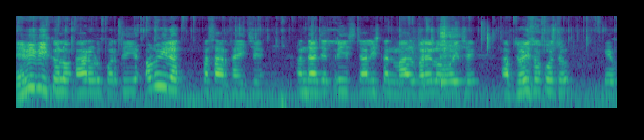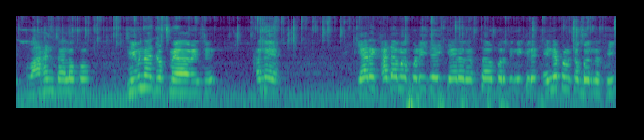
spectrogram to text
હેવી વ્હીકલો આ રોડ ઉપરથી અવિરત પસાર થાય છે. અંદાજે ત્રીસ ચાલીસ ટન માલ ભરેલો હોય છે. આપ જોઈ શકો છો કે વાહન ચાલકો જીવના જોખમે આવે છે અને ક્યારે ખાડામાં પડી જાય, ક્યારે રસ્તા ઉપરથી નીકળે, એને પણ ખબર નથી.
